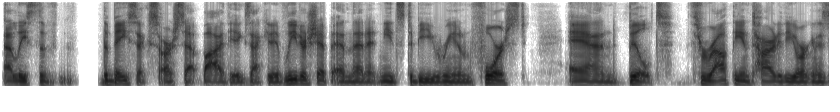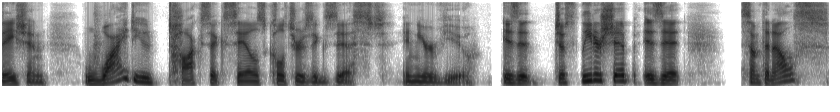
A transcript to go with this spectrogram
at least the the basics are set by the executive leadership and then it needs to be reinforced and built throughout the entirety of the organization. Why do toxic sales cultures exist in your view? Is it just leadership? Is it something else?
